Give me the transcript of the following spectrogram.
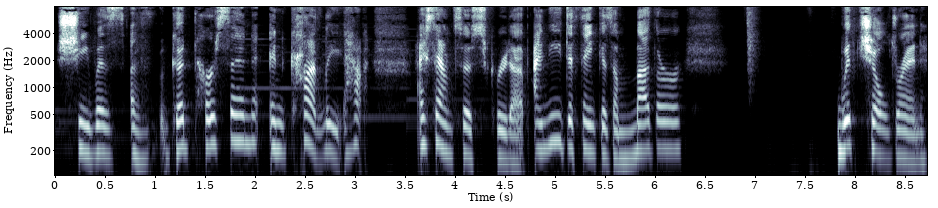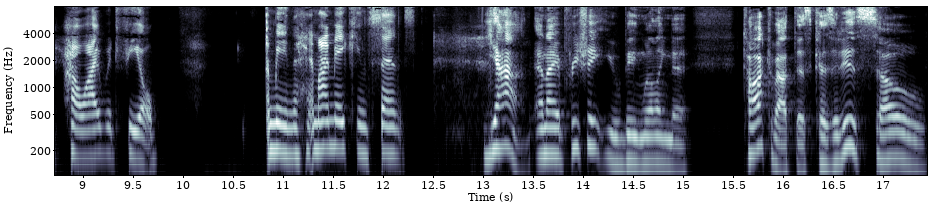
She was a good person. And Conley, I sound so screwed up. I need to think as a mother with children how I would feel. I mean, am I making sense? Yeah. And I appreciate you being willing to talk about this because it is so,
